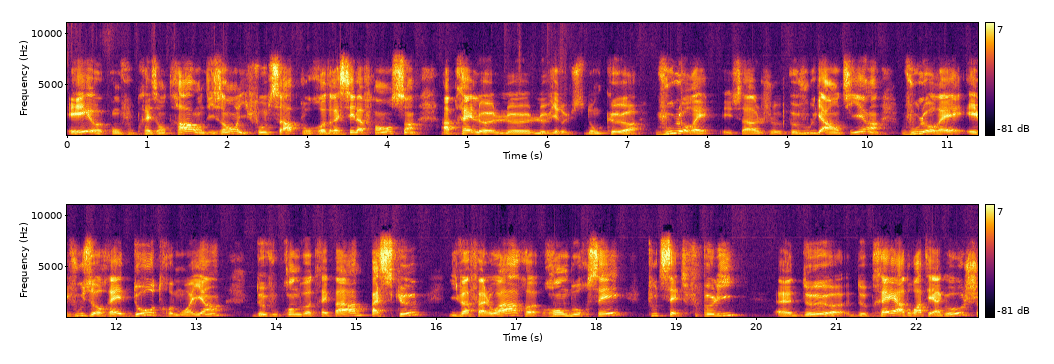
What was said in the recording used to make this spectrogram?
et euh, qu'on vous présentera en disant il faut ça pour redresser la France après le, virus. Donc euh, vous l'aurez, et ça je peux vous le garantir, vous l'aurez et vous aurez d'autres moyens de vous prendre votre épargne parce que il va falloir rembourser toute cette folie de, de prêts à droite et à gauche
